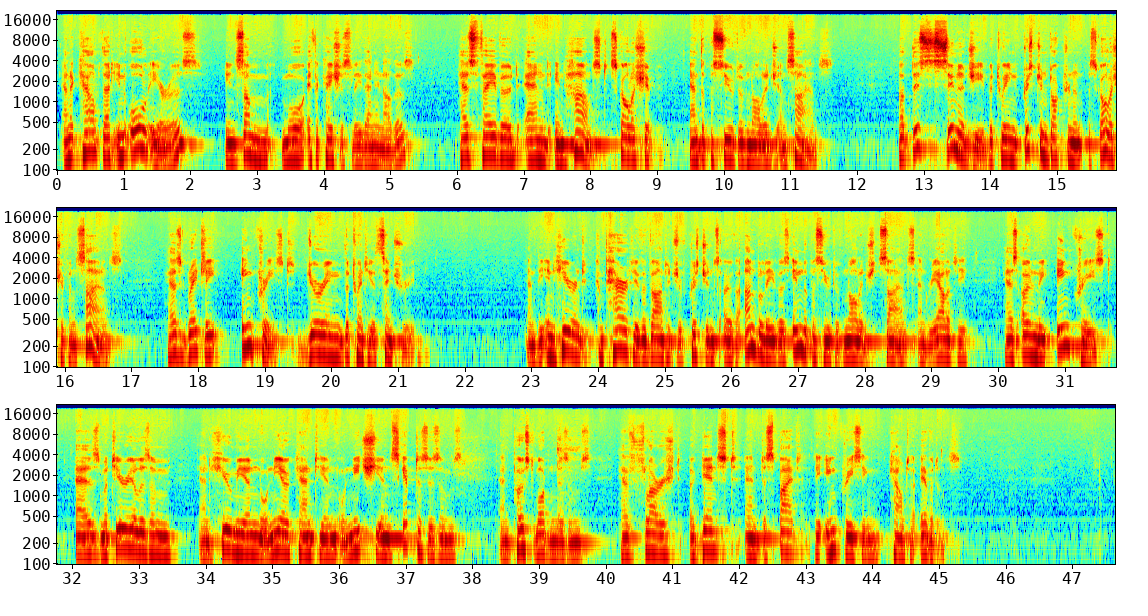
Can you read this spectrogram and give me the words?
an account that in all eras, in some more efficaciously than in others, has favoured and enhanced scholarship and the pursuit of knowledge and science. But this synergy between Christian doctrine and scholarship and science has greatly increased during the 20th century. And the inherent comparative advantage of Christians over unbelievers in the pursuit of knowledge, science, and reality has only increased as materialism and Humean or Neo Kantian or Nietzschean skepticisms and postmodernisms have flourished against and despite the increasing counter evidence.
